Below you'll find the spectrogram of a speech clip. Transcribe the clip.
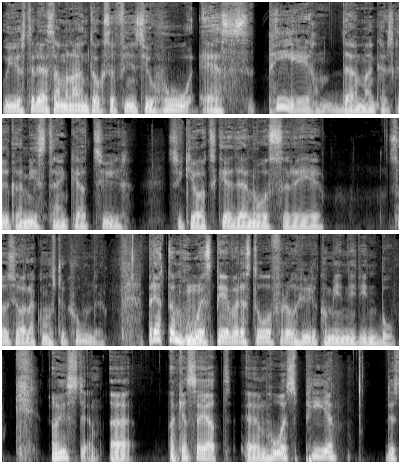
Och just i det sammanhanget också finns ju HSP, där man skulle kunna misstänka att psykiatriska diagnoser är sociala konstruktioner. Berätta om mm. HSP, vad det står för och hur det kom in i din bok. Ja, just det. Uh, man kan säga att um, HSP, det,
